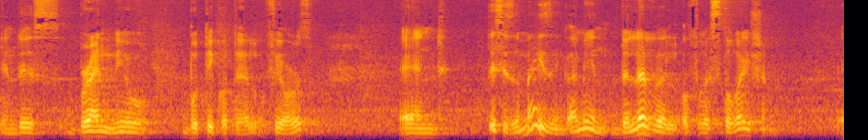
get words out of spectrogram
in this brand new boutique hotel of yours. And this is amazing. I mean, the level of restoration, uh,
